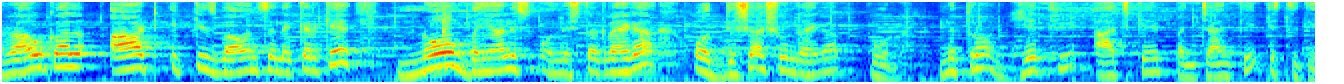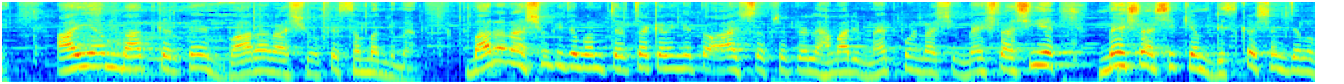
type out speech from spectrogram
राहु काल आठ, इक्कीस, बावन से लेकर के नौ, बयालीस, उन्नीस तक रहेगा और दिशाशूल रहेगा पूर्व। मित्रों, ये थी आज के पंचांग की स्थिति। आइए हम बात करते हैं बारह राशियों के संबंध में। बारह राशियों की जब हम चर्चा करेंगे तो आज सबसे पहले हमारी महत्वपूर्ण राशि मेष राशि है। मेष राशि की हम डिस्कशन जब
